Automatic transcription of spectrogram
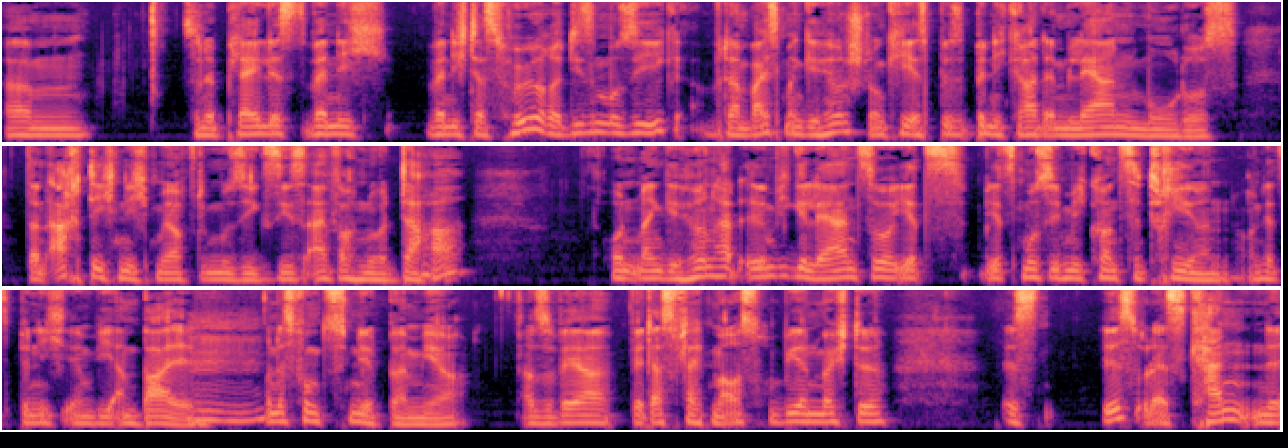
ähm, so eine Playlist, wenn ich, wenn ich das höre, diese Musik, dann weiß mein Gehirn schon, okay, jetzt bin ich gerade im Lernmodus. Dann achte ich nicht mehr auf die Musik, sie ist einfach nur da. Und mein Gehirn hat irgendwie gelernt, so jetzt, jetzt muss ich mich konzentrieren und jetzt bin ich irgendwie am Ball. Mhm. Und es funktioniert bei mir. Also wer, wer das vielleicht mal ausprobieren möchte, ist, ist oder es kann eine,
